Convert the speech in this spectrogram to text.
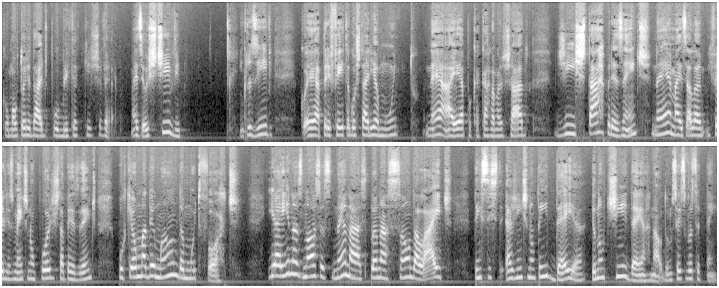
como autoridade pública que estiveram, mas eu estive Inclusive, é, a prefeita gostaria muito, né, à época, Carla Machado, de estar presente, né, mas ela infelizmente não pôde estar presente, porque é uma demanda muito forte. E aí nas nossas, né, na explanação da Light, tem, a gente não tem ideia, eu não tinha ideia, Arnaldo, não sei se você tem.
